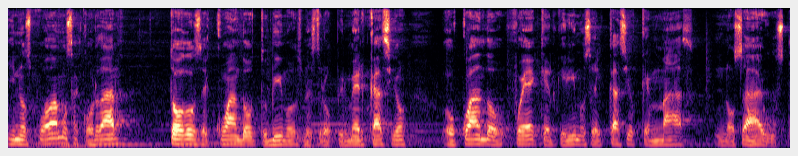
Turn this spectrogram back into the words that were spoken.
y nos podamos acordar todos de cuándo tuvimos nuestro primer Casio o cuándo fue que adquirimos el Casio que más nos ha gustado.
